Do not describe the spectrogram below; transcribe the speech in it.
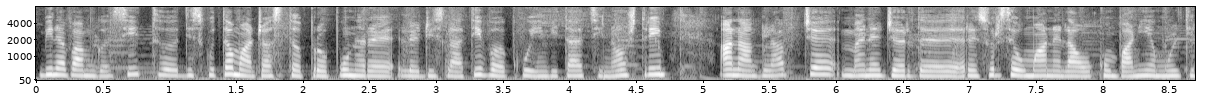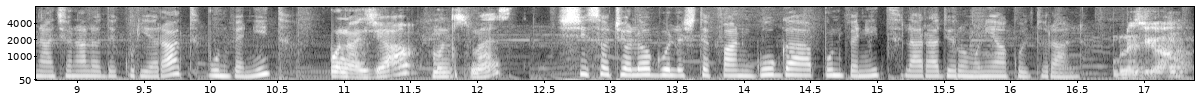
Bine v-am găsit! Discutăm această propunere legislativă cu invitații noștri. Ana Glavce, manager de resurse umane la o companie multinațională de curierat. Bun venit! Bună ziua! Mulțumesc! Și sociologul Ștefan Guga, bun venit la Radio România Cultural. Bună ziua!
